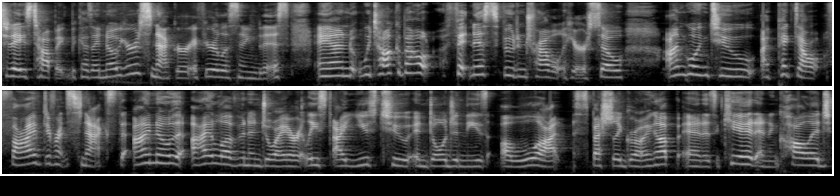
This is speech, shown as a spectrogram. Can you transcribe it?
today's topic because I know you're a snacker if you're listening to this. And we talk about fitness, food, and travel here. So I'm going to, I picked out five different snacks that I know that I love and enjoy, or at least I used to indulge in these a lot, especially growing up and as a kid and in college.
